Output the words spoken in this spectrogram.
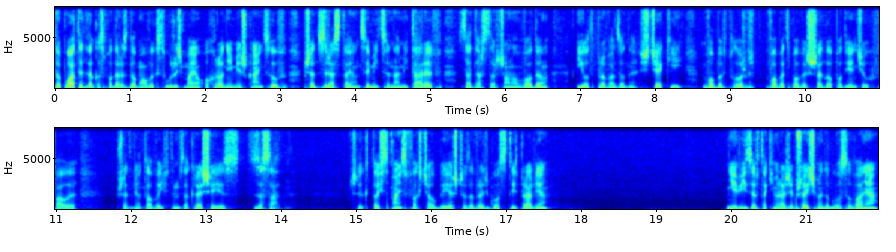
Dopłaty dla gospodarstw domowych służyć mają ochronie mieszkańców przed wzrastającymi cenami taryf za dostarczoną wodę i odprowadzone ścieki. Wobec, wobec powyższego podjęcie uchwały przedmiotowej w tym zakresie jest zasadne. Czy ktoś z Państwa chciałby jeszcze zabrać głos w tej sprawie? Nie widzę. W takim razie przejdźmy do głosowania.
